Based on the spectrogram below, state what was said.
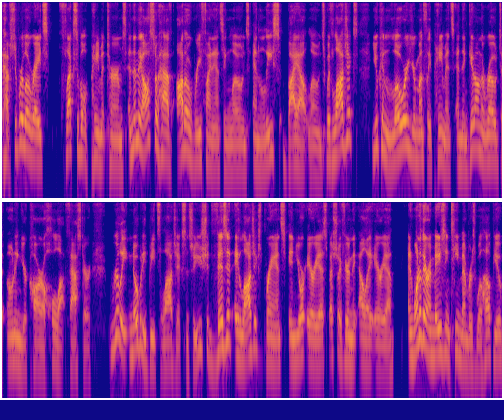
have super low rates, flexible payment terms, and then they also have auto refinancing loans and lease buyout loans. With Logix, you can lower your monthly payments and then get on the road to owning your car a whole lot faster. Really, nobody beats Logix. And so you should visit a Logix branch in your area, especially if you're in the LA area. And one of their amazing team members will help you.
